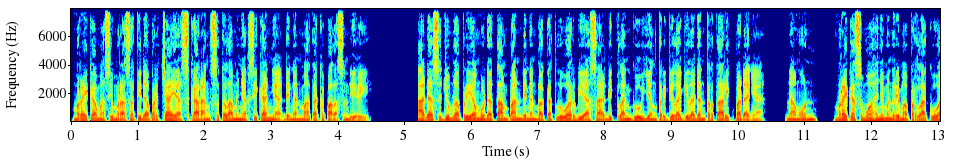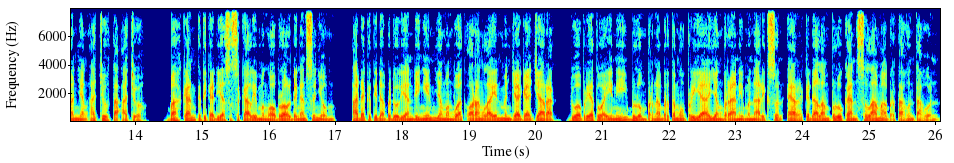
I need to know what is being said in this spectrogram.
mereka masih merasa tidak percaya sekarang setelah menyaksikannya dengan mata kepala sendiri. Ada sejumlah pria muda tampan dengan bakat luar biasa di klan Gu yang tergila-gila dan tertarik padanya. Namun, mereka semua hanya menerima perlakuan yang acuh tak acuh. Bahkan ketika dia sesekali mengobrol dengan senyum, ada ketidakpedulian dingin yang membuat orang lain menjaga jarak. Dua pria tua ini belum pernah bertemu pria yang berani menarik Sun Er ke dalam pelukan selama bertahun-tahun.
